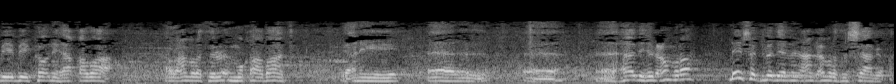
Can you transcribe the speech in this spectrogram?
بكونها قضاء أو عمرة المقاضاة. يعني آآ آآ هذه العمرة ليست بدلا عن العمرة السابقة.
